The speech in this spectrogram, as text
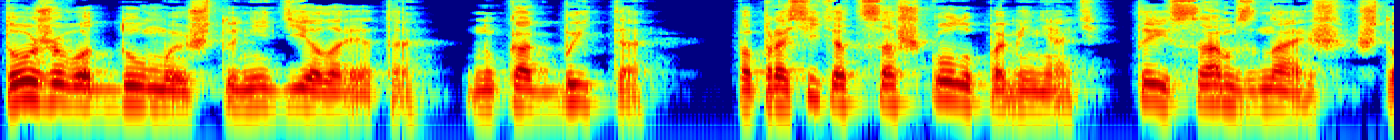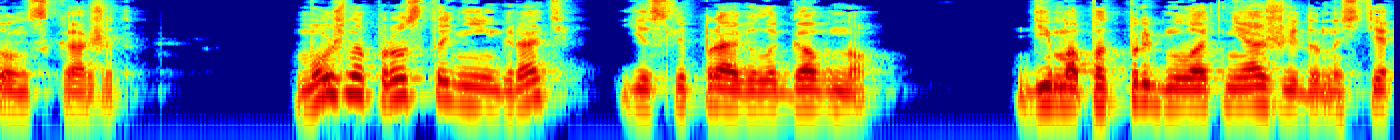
Тоже вот думаю, что не дело это. Ну как быть-то? Попросить отца школу поменять? Ты и сам знаешь, что он скажет. Можно просто не играть, если правило говно. Дима подпрыгнул от неожиданности.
